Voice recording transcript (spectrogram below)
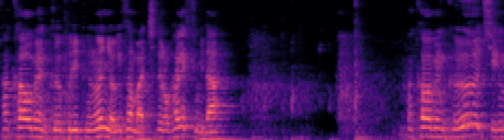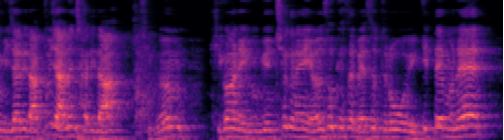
카카오뱅크 브리핑은 여기서 마치도록 하겠습니다. 카카오뱅크 지금 이 자리 나쁘지 않은 자리다. 지금 기관 외국인 최근에 연속해서 매수 들어오고 있기 때문에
